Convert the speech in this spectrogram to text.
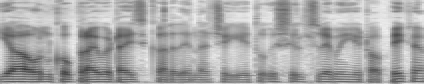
या उनको प्राइवेटाइज़ कर देना चाहिए? तो इस सिलसिले में ये टॉपिक है।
